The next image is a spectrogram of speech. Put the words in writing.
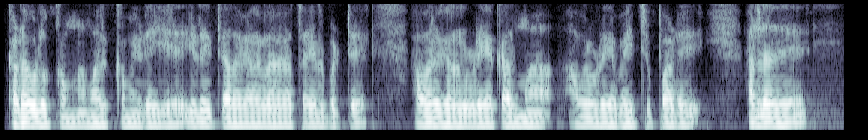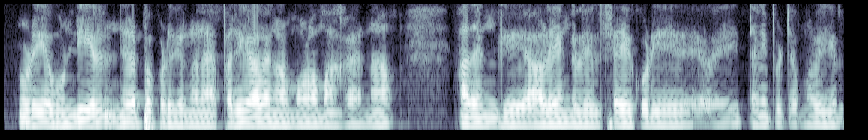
கடவுளுக்கும் நமக்கும் இடையே இடைத்தரகர்களாக செயல்பட்டு அவர்களுடைய கர்மா அவருடைய வயிற்றுப்பாடு அல்லது உடைய உண்டியல் நிரப்பப்படுகின்றன. பரிகாரங்கள் மூலமாக நாம் அதங்கு ஆலயங்களில் செய்யக்கூடிய தனிப்பட்ட முறையில்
